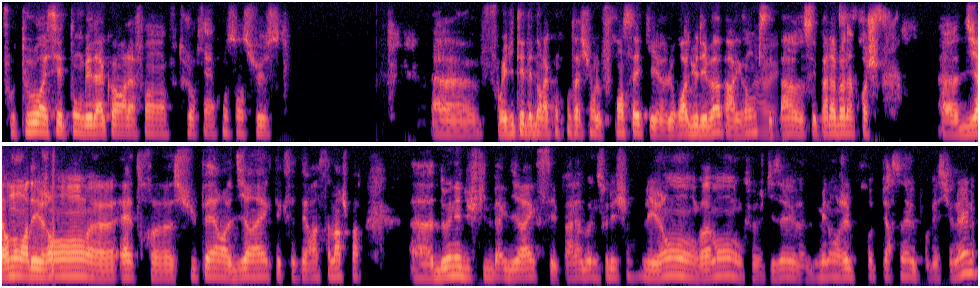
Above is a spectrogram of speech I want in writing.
faut toujours essayer de tomber d'accord à la fin. Il faut toujours qu'il y ait un consensus. Il euh, faut éviter d'être dans la confrontation. Le français, qui est le roi du débat, par exemple, ah c'est pas c'est pas la bonne approche. Euh, dire non à des gens, euh, être super direct, etc. Ça marche pas. donner du feedback direct, c'est pas la bonne solution. Les gens vraiment, donc, je disais, mélanger le personnel et le professionnel.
